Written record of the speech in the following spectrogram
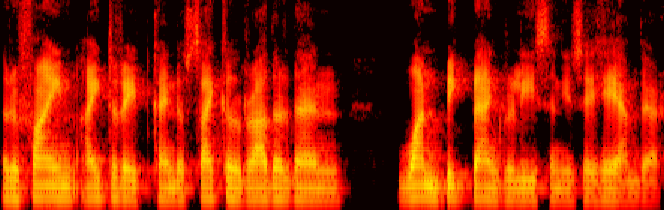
refine iterate kind of cycle rather than one big bang release and you say hey i'm there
